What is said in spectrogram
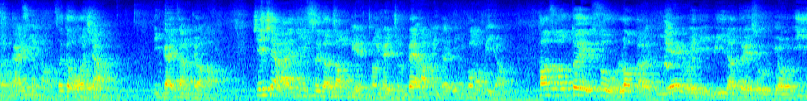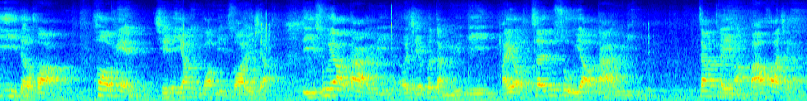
的概念哦，这个我想应该这样就好。接下来第四个重点，同学准备好你的荧光笔哦。他说对数 log 以 a 为底 b 的对数有意义的话，后面请你用荧光笔刷一下，底数要大于零，而且不等于一，还有真数要大于零，这样可以吗？把它画起来，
